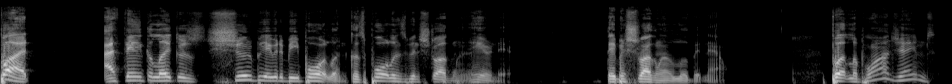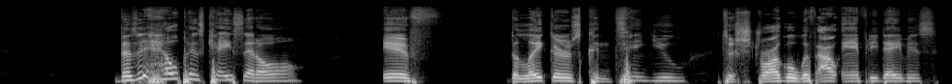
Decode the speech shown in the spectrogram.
But I think the Lakers should be able to beat Portland because Portland's been struggling here and there. They've been struggling a little bit now. But LeBron James, does it help his case at all if the Lakers continue to struggle without Anthony Davis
